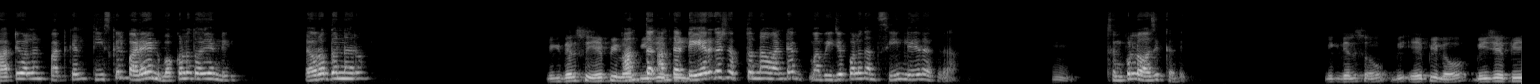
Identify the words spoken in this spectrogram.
పార్టీ వాళ్ళని పట్టుకెళ్ళి తీసుకెళ్ళి పడేయండి. బొక్కలు తోయండి. ఎవరొద్దన్నారు? మీకు తెలుసు ఏపీలో అంత అంత డేర్గా చెప్తున్నావంటే మా బీజేపీ వాళ్ళకి అంత సీన్ లేదు అక్కడ. సింపుల్ లాజిక్ అది. మీకు తెలుసు ఏపీలో బీజేపీ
